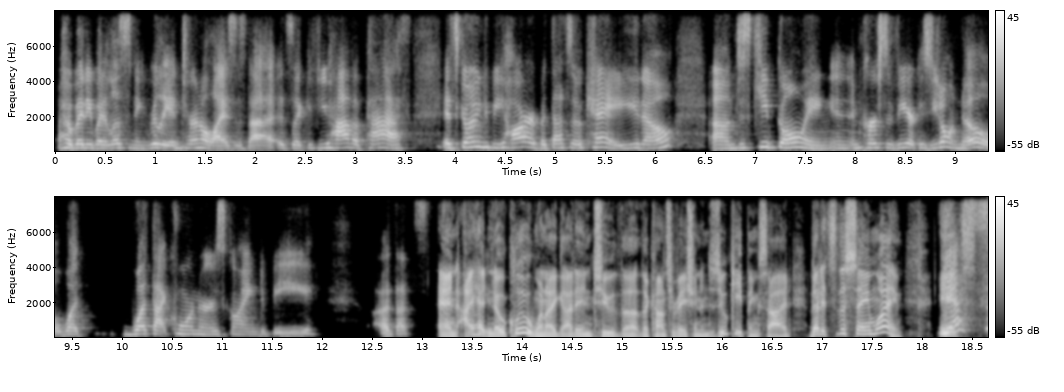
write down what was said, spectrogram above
I hope anybody listening really internalizes that. It's like if you have a path, it's going to be hard, but that's okay, you know? Um, just keep going and, and persevere because you don't know what what that corner is going to be uh, that's and I had no clue when I got into the the conservation and zookeeping side that it's the same way. It's, yes,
